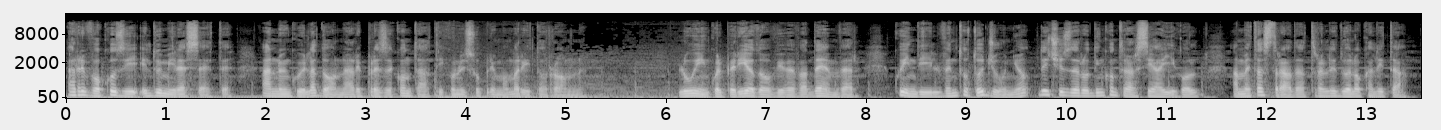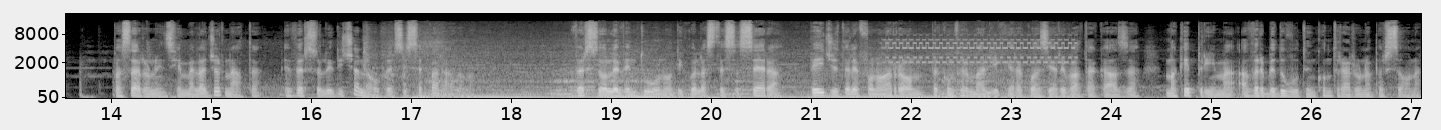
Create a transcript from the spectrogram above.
Arrivò così il 2007, anno in cui la donna riprese contatti con il suo primo marito Ron. Lui in quel periodo viveva a Denver, quindi il 28 giugno decisero di incontrarsi a Eagle, a metà strada tra le due località. Passarono insieme la giornata e verso le 19 si separarono. Verso le 21 di quella stessa sera, Paige telefonò a Ron per confermargli che era quasi arrivata a casa, ma che prima avrebbe dovuto incontrare una persona.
